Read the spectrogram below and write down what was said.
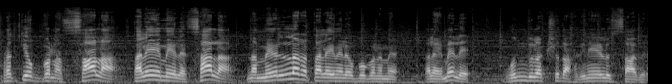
ಪ್ರತಿಯೊಬ್ಬನ ಸಾಲ ತಲೆಯ ಮೇಲೆ, ಸಾಲ ನಮ್ಮೆಲ್ಲರ ತಲೆಯ ಮೇಲೆ, ಒಬ್ಬೊಬ್ಬನ ಮೇಲೆ ತಲೆಯ ಮೇಲೆ ಒಂದು ಲಕ್ಷದ ಹದಿನೇಳು ಸಾವಿರ.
